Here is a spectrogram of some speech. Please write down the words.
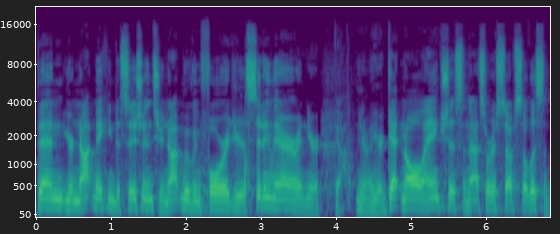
then you're not making decisions. You're not moving forward. You're just sitting there, and you're, Yeah. you know, you're getting all anxious and that sort of stuff. So listen,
